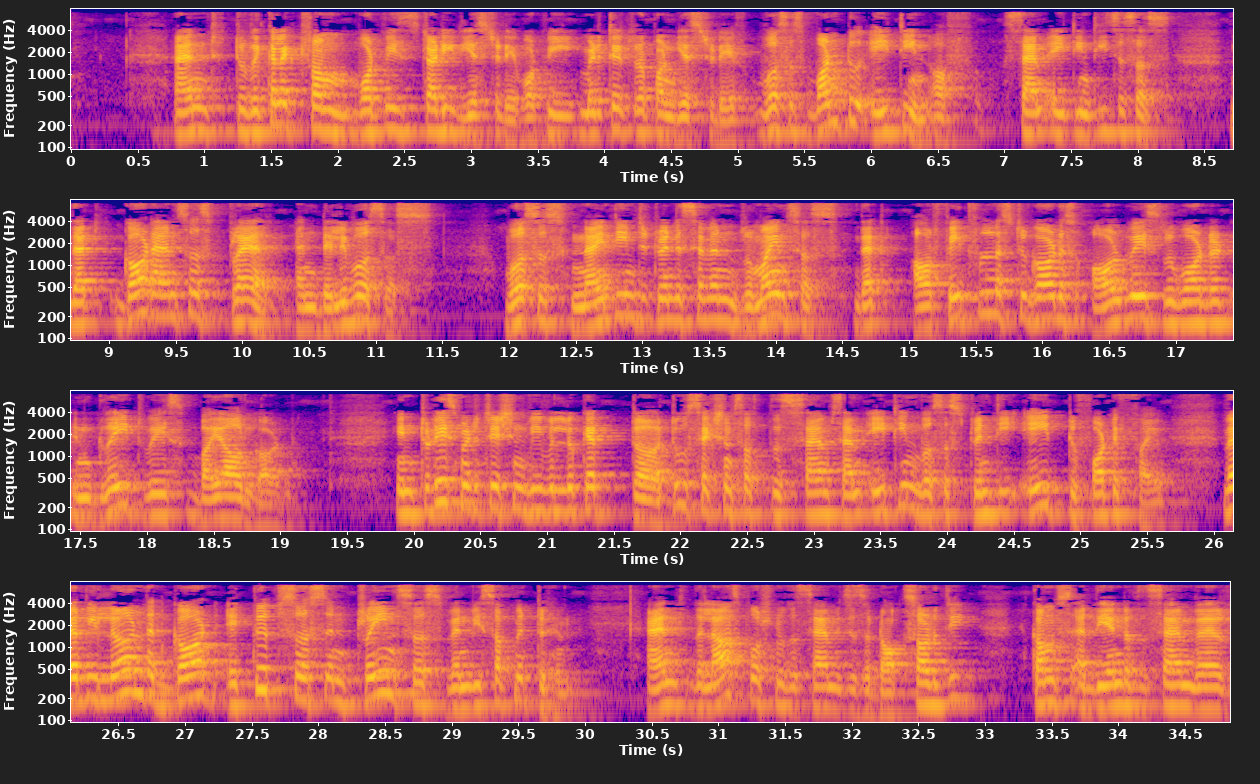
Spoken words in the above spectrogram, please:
And to recollect from what we studied yesterday, what we meditated upon yesterday, verses 1 to 18 of Psalm 18 teaches us that God answers prayer and delivers us verses 19 to 27 reminds us that our faithfulness to God is always rewarded in great ways by our God. In today's meditation, we will look at uh, two sections of this Psalm, Psalm 18 verses 28 to 45, where we learn that God equips us and trains us when we submit to Him. And the last portion of the Psalm, which is a doxology, comes at the end of the Psalm where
